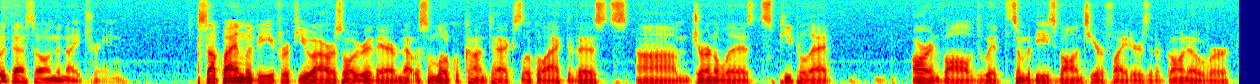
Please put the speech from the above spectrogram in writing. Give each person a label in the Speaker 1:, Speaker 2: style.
Speaker 1: Odessa on the night train. Stopped by in Lviv for a few hours while we were there. Met with some local contacts, local activists, um, journalists, people that are involved with some of these volunteer fighters that have gone over.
